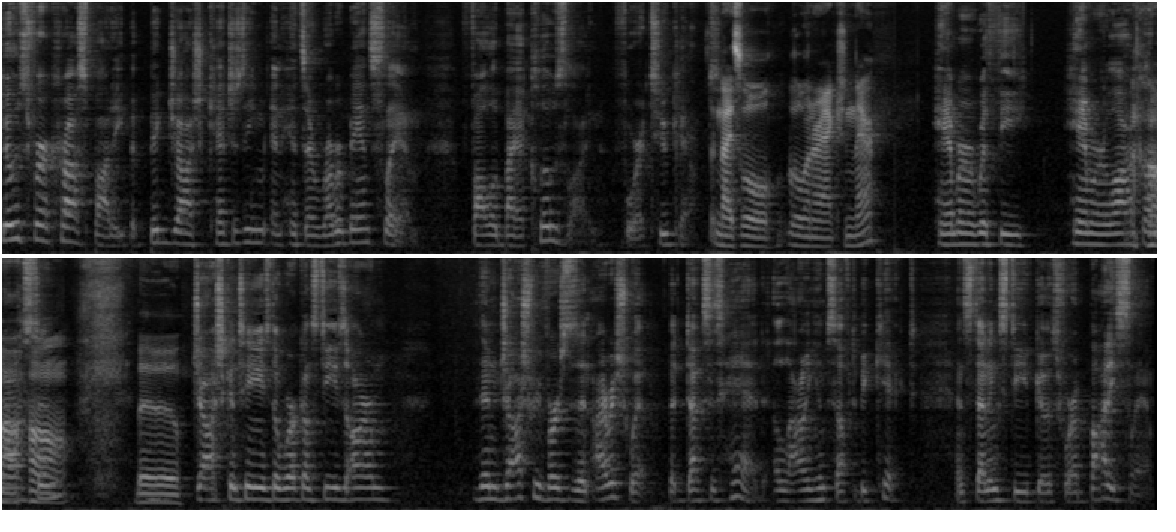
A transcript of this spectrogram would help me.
goes for a crossbody, but Big Josh catches him and hits a rubber band slam, followed by a clothesline for a two count. It's a nice little little interaction there. Hammer with the hammer lock on oh, Austin. Boo. Josh continues to work on Steve's arm. Then Josh reverses an Irish whip, but ducks his head, allowing himself to be kicked. And stunning Steve goes for a body slam,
